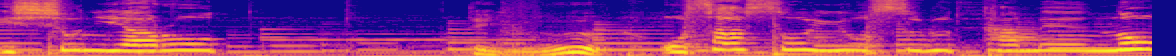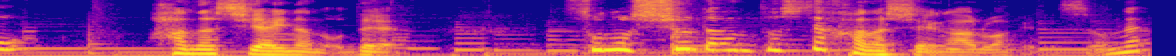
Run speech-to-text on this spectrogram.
一緒にやろうっていうお誘いをするための話し合いなので、その手段として話し合いがあるわけですよね。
